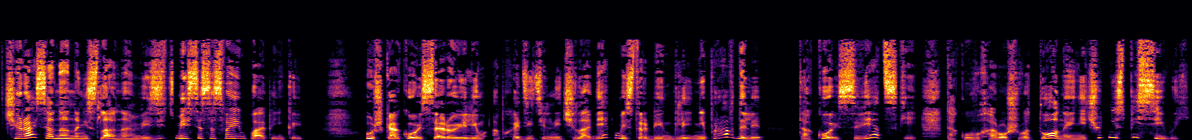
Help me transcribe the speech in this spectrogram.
вчерась она нанесла нам визит вместе со своим папенькой. Уж какой сэр Уильям обходительный человек, мистер Бингли, не правда ли? Такой светский, такого хорошего тона и ничуть не спесивый.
